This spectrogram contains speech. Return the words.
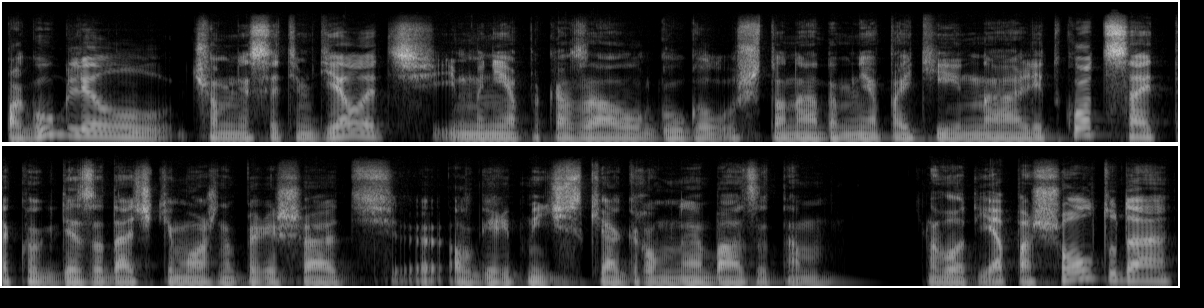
погуглил, что мне с этим делать, и мне показал Google, что надо мне пойти на LeetCode сайт такой, где задачки можно порешать, э, алгоритмически огромная база там вот, я пошел туда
